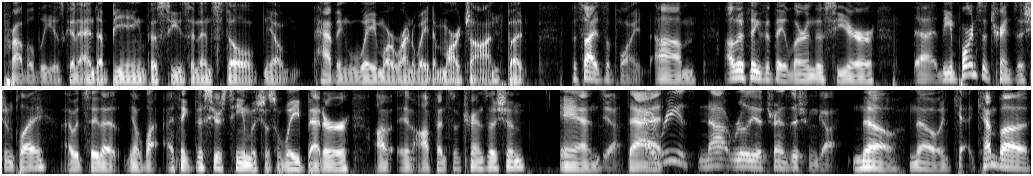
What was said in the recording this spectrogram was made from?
probably is going to end up being this season and still, you know, having way more runway to march on. But besides the point, um, other things that they learned this year, uh, the importance of transition play. I would say that you know I think this year's team was just way better uh, in offensive transition and yeah. that Kyrie is not really a transition guy. No, no, and Ke- Kemba,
